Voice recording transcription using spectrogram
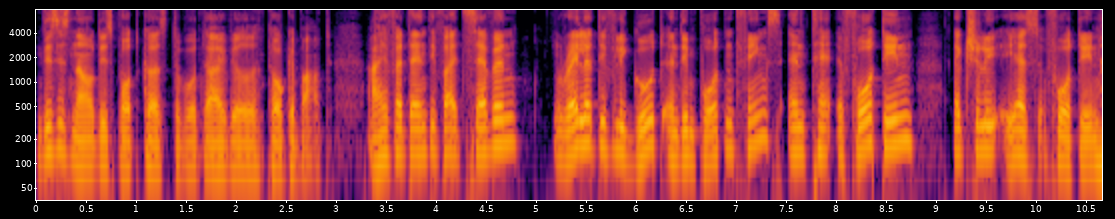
This is now this podcast what I will talk about. I have identified seven relatively good and important things and 14 actually yes 14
